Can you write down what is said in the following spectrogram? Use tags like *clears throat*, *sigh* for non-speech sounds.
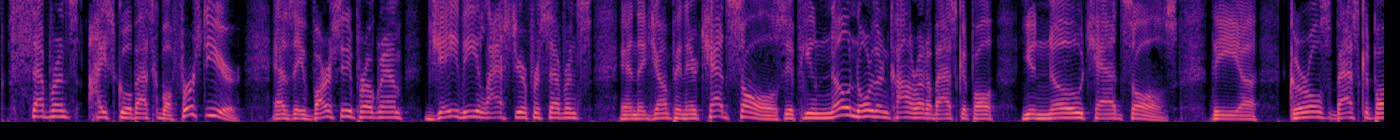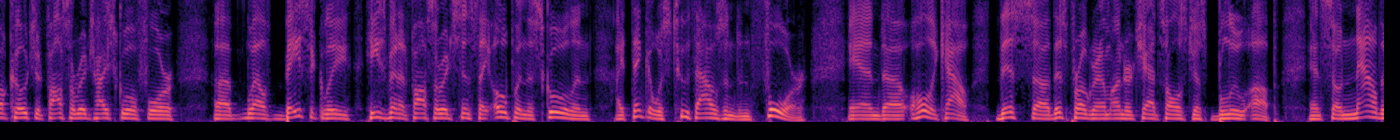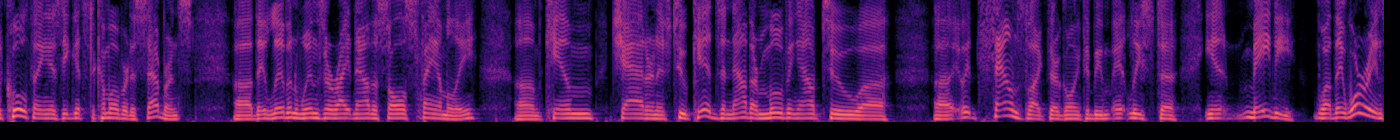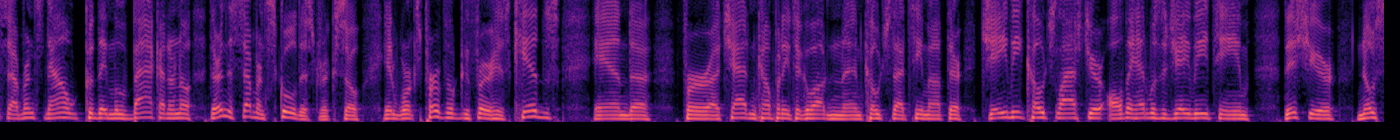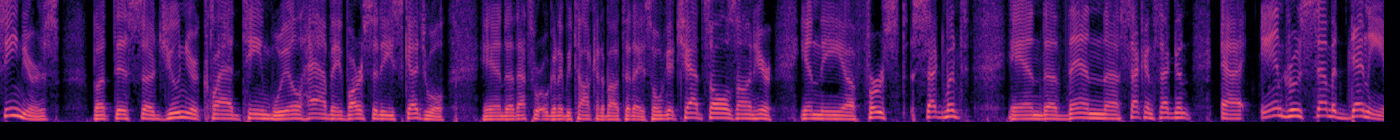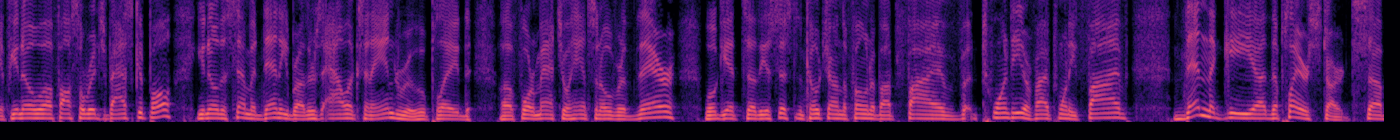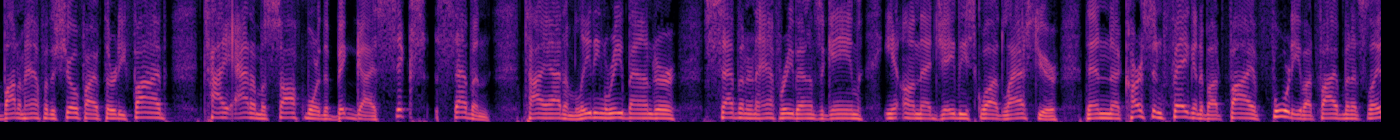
Severance High School basketball. First year as a varsity program, JV last year for Severance, and they jump in here. Chad Salz, if you know Northern Colorado basketball, you know Chad Salz, the uh, girls basketball coach at Fossil Ridge High School for, uh, well, basically, he's been at Fossil Ridge since they opened the school in, I think it was 2004. And uh, holy cow, this, uh, this program under Chad Salz just blew up. And so now the cool thing is he gets to come over to Severance uh, they live in Windsor right now, the Salz family, um, Kim, Chad, and his two kids, and now they're moving out to. Uh, it sounds like they're going to be at least uh, in, maybe well, they were in Severance. Now, could they move back? I don't know. They're in the Severance School District, so it works perfectly for his kids and uh, for uh, Chad and company to go out and, and, coach that team out there. JV coach last year, all they had was a JV team. This year, no seniors, but this uh, junior clad team will have a varsity schedule, and uh, that's what we're going to be talking about today. So we'll get Chad Salz on here in the first segment, and then second segment, Andrew Semadeni, if you know Fossil Ridge basketball. You know the Semadeni brothers, Alex and Andrew, who played uh, for Matt Johansson over there. We'll get uh, the assistant coach on the phone about 520 or 525. Then the uh, the players starts. Uh, bottom half of the show, 535. Ty Adam, a sophomore, the big guy, six seven. Ty Adam, leading rebounder, seven and a half rebounds a game on that JV squad last year. Then uh, Carson Fagan, about 540, about five minutes later,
